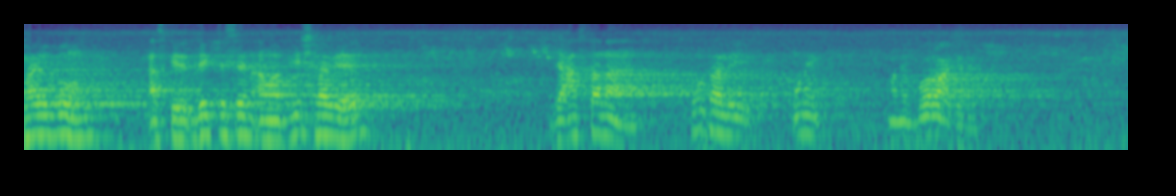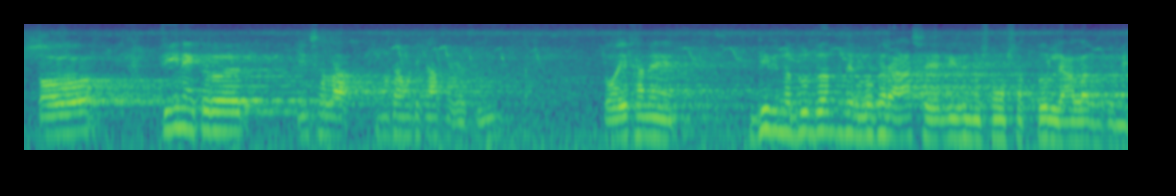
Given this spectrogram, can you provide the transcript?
ভাই বোন, আজকে দেখতেছেন আমার পীর সাহেবের যে আস্তানা টোটালি অনেক মানে বড় আকারের। তো তিন একরের ইনশাল্লাহ মোটামুটি কাছাকাছি। তো এখানে বিভিন্ন দূর দূরান্ত থেকে লোকেরা আসে, বিভিন্ন সমস্যা তুললে আল্লাহর হুকুমে।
